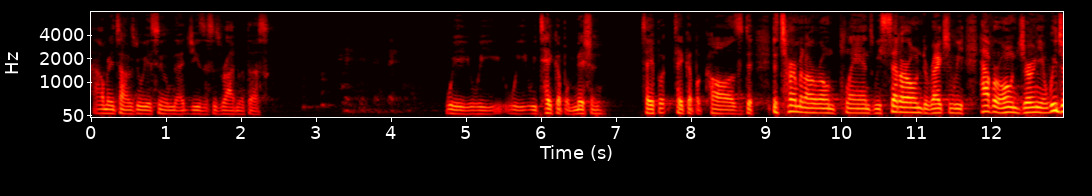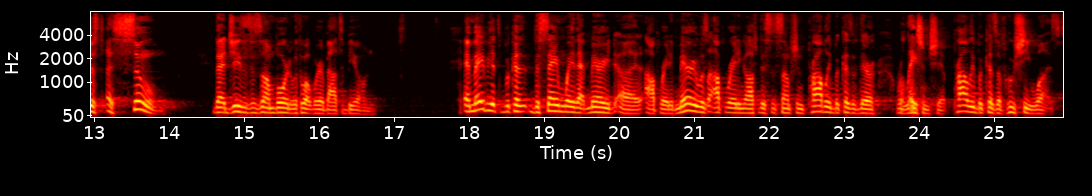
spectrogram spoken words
How many times do we assume that Jesus is riding with us? We, we, we, we take up a mission, take, take up a cause, de- determine our own plans, we set our own direction, we have our own journey, and we just assume that Jesus is on board with what we're about to be on. And maybe it's because the same way that Mary uh, operated. Mary was operating off this assumption probably because of their relationship, probably because of who she was.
